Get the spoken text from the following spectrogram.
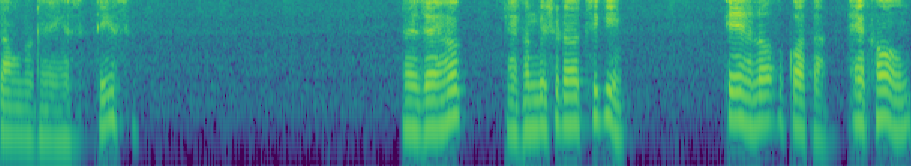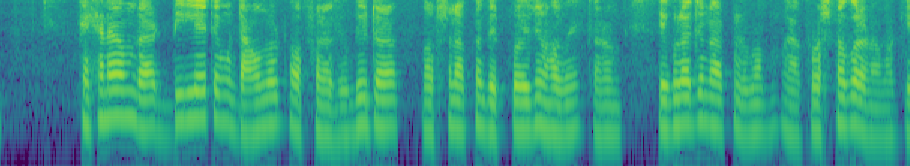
ডাউনলোড হয়ে গেছে, ঠিক আছে? যাই হোক, এখন বিষয়টা হচ্ছে কি এই হলো কথা। এখন এখানে আমরা ডিলেট এবং ডাউনলোড অপশন আছে। দুইটা অপশন আপনাদের প্রয়োজন হবে, কারণ এগুলোর জন্য আপনারা প্রশ্ন করেন আমাকে।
